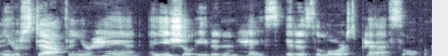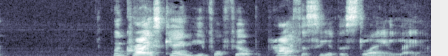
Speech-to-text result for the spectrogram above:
and your staff in your hand, and ye shall eat it in haste. It is the Lord's Passover." When Christ came, he fulfilled the prophecy of the slain lamb.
